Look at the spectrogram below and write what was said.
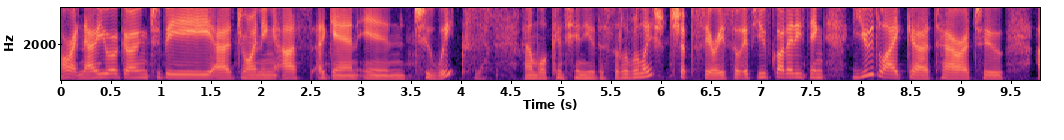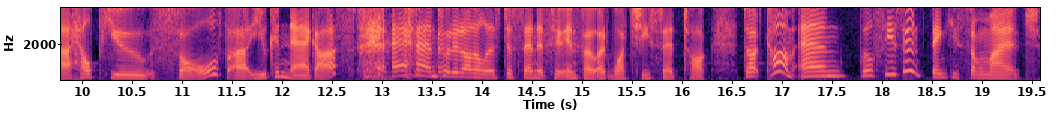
All right, now you are going to be uh, joining us again in two weeks, and we'll continue this little relationship series. So, if you've got anything you'd like uh, Tara to uh, help you solve, uh, you can nag us and put it on a list. Just send it to info at whatshesaidtalk.com, and we'll see you soon. Thank you so much.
